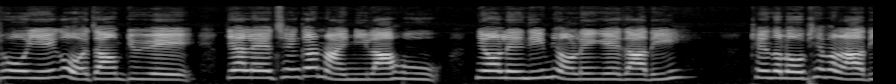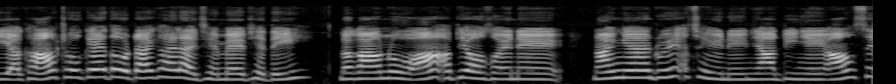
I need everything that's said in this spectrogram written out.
ထိုအရေးကိုအကြောင်းပြု၍ပြန်လည်ချင်းကပ်နိုင်မည်လားဟုမျှော်လင့်ကြီးမျှော်လင့်ခဲ့ကြသည်ထင်သလိုဖြစ်မလာသည့်အခါထိုကဲ့သို့တိုက်ခိုက်လိုက်ခြင်းပဲဖြစ်သည်၎င်းတို့အားအပြော့ဆွဲနှင့်နိုင်ငံတွင်းအခြေအနေများတည်ငြိမ်အောင်စိ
